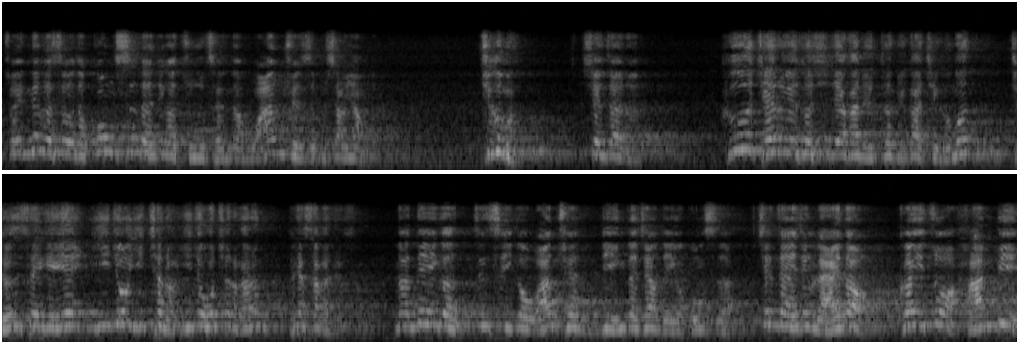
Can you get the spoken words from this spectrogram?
所以那个时候的公司的那个组成呢，完全是不像样的。 지금은 现在呢， 그 제로에서 시작한 애터미가 지금은 전 세계에 2조 2천억, 2조 5천억 하는 회사가 됐어. 那那个真是一个完全零的这样的一个公司啊，现在已经来到可以做韩币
